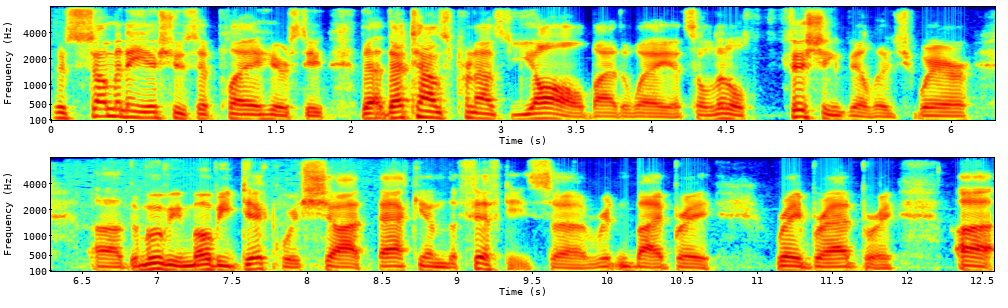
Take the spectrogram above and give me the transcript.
there's so many issues at play here, Steve. That, that town's pronounced Y'all, by the way. It's a little fishing village where uh, the movie Moby Dick was shot back in the 50s, uh, written by Bray, Ray Bradbury. Uh,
